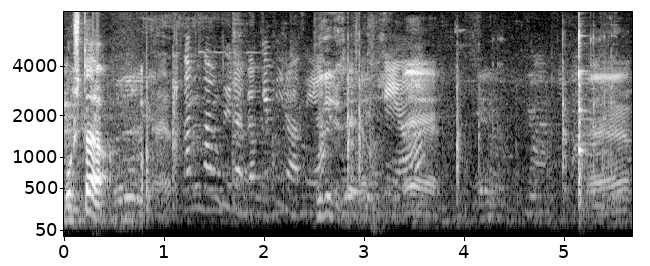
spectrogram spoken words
멋있다, 야. 쌈장 드려 몇 개 필요하세요? 두개 주세요. 네. 네.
